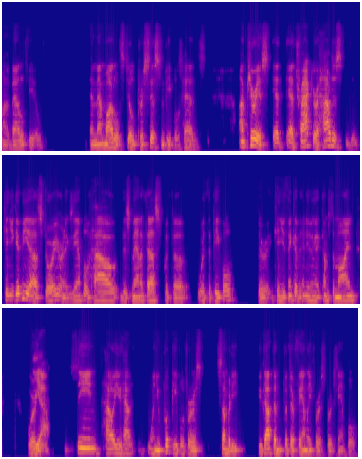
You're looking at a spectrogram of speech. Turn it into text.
on a battlefield. And that model still persists in people's heads. I'm curious at, at tractor how does can you give me a story or an example of how this manifests with the with the people? There can you think of anything that comes to mind where yeah. you've seen how you have when you put people first somebody you got them put their family first for example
